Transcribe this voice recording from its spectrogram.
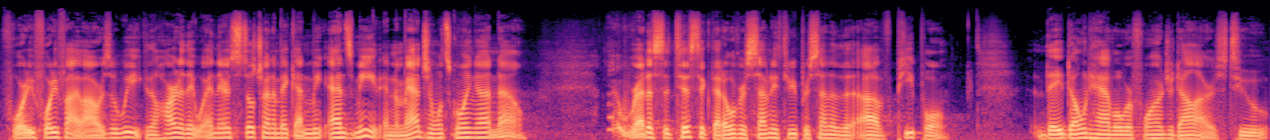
40, 45 hours a week. The harder they work, and they're still trying to make ends meet. And imagine what's going on now. I read a statistic that over 73% of the of people they don't have over $400 to,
